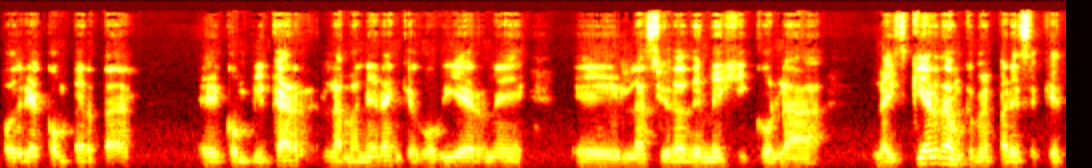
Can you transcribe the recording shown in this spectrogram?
podría complicar la manera en que gobierne eh, la Ciudad de México la, la izquierda, aunque me parece que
